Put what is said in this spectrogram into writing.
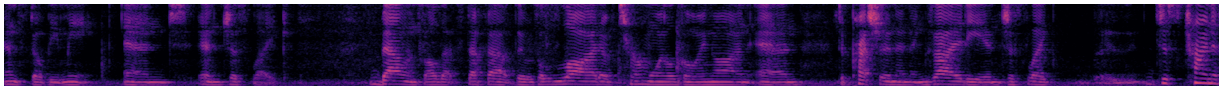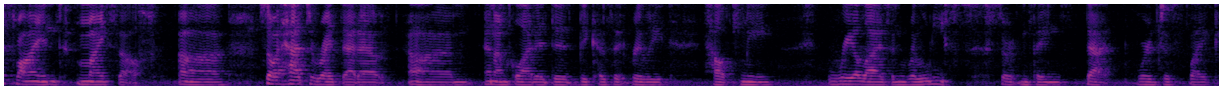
and still be me, and and just like balance all that stuff out. There was a lot of turmoil going on, and depression and anxiety, and just like just trying to find myself. Uh, so I had to write that out, um, and I'm glad I did because it really helped me realize and release certain things that were just like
